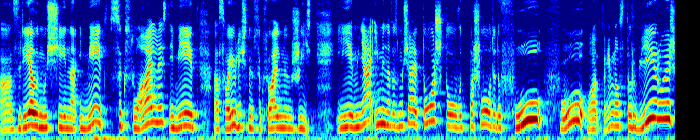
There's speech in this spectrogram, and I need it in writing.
а, зрелый мужчина имеет сексуальность, имеет а, свою личную сексуальную жизнь. И меня именно возмущает то, что вот пошло вот это фу, фу, вот ты мастурбируешь,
